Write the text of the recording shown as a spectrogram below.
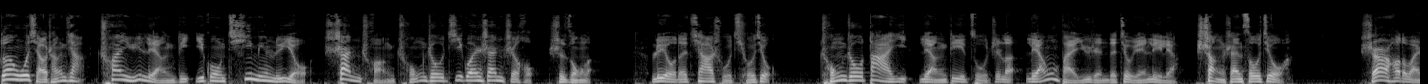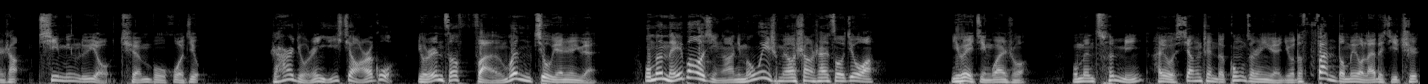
端午小长假，川渝两地一共七名驴友擅闯崇州鸡冠山之后失踪了，驴友的家属求救，崇州、大邑两地组织了两百余人的救援力量上山搜救啊。十二号的晚上，七名驴友全部获救，然而有人一笑而过。有人则反问救援人员：“我们没报警啊，你们为什么要上山搜救啊？”一位警官说：“我们村民还有乡镇的工作人员，有的饭都没有来得及吃，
